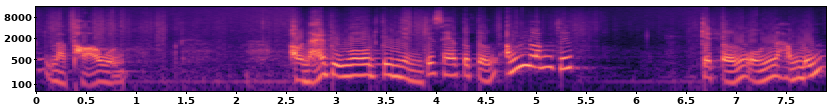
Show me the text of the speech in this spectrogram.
Là thọ quận. Hồi nãy tôi vô, tôi nhìn cái xe, tôi tưởng ấm lắm chứ. Cái tưởng uẩn nó không đúng.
